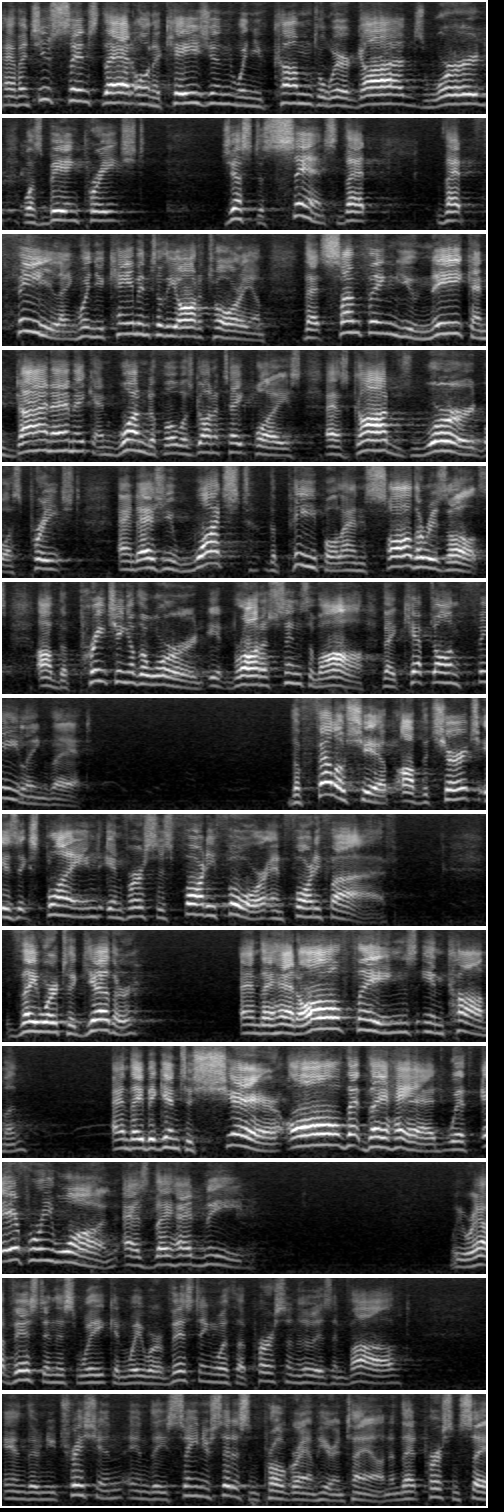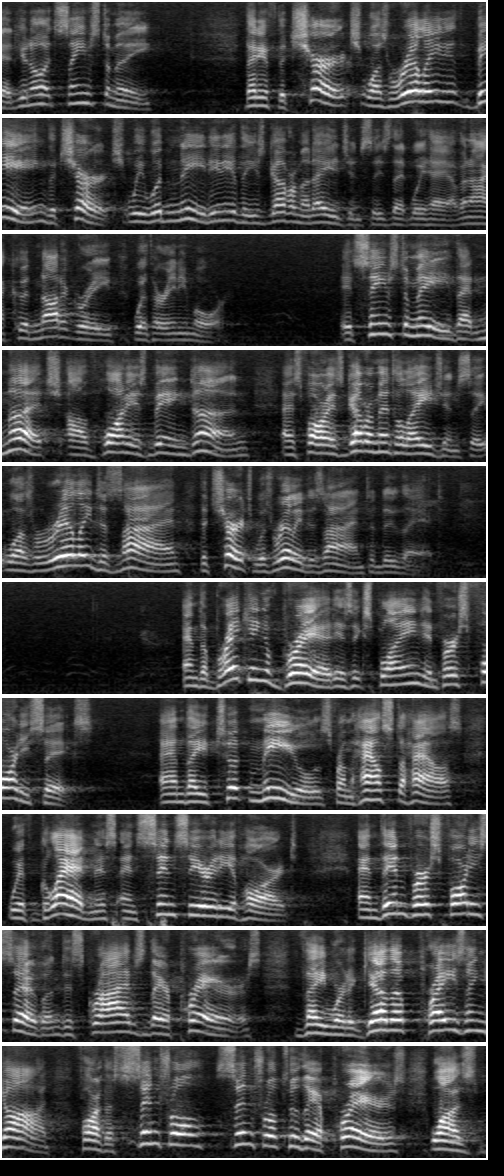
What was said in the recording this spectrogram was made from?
Haven't you sensed that on occasion when you've come to where God's Word was being preached? Just a sense that, that feeling when you came into the auditorium that something unique and dynamic and wonderful was going to take place as God's Word was preached and as you watched the people and saw the results of the preaching of the word, it brought a sense of awe. They kept on feeling that. The fellowship of the church is explained in verses 44 and 45. They were together and they had all things in common and they begin to share all that they had with everyone as they had need. We were out visiting this week, and we were visiting with a person who is involved in the nutrition in the senior citizen program here in town. And that person said, You know, it seems to me that if the church was really being the church, we wouldn't need any of these government agencies that we have. And I could not agree with her anymore. It seems to me that much of what is being done as far as governmental agency was really designed, the church was really designed to do that. And the breaking of bread is explained in verse 46 and they took meals from house to house with gladness and sincerity of heart. And then verse 47 describes their prayers. They were together praising God. For the central, central to their prayers was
